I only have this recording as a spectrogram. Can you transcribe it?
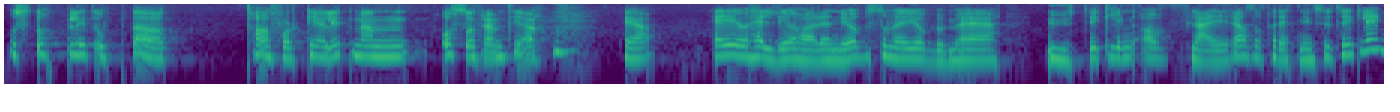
Og stoppe litt opp da, og ta fortida litt, men også fremtida. Ja. Jeg er jo heldig og har en jobb som jeg jobber med utvikling av flere, altså forretningsutvikling.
